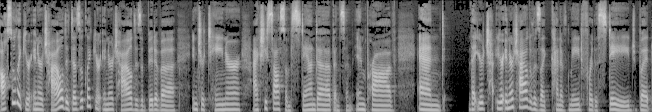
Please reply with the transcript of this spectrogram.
also like your inner child it does look like your inner child is a bit of a entertainer i actually saw some stand up and some improv and that your your inner child was like kind of made for the stage, but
